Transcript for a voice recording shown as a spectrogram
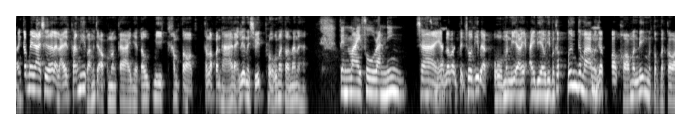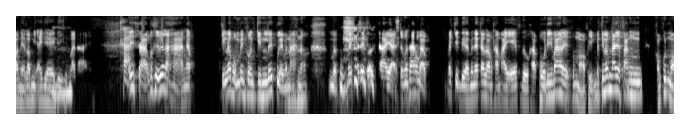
มันก็ไม่น่าเชื่อหลาย ๆ ครั้งที่หลังจากออกกำลังกายเนี่ย เรามีคำตอบสำหรับปัญหาหลายเรื่องในชีวิตโผล่ขึ้นมาตอนนั้นนะฮะเป็น mindful running ใช่ครับ แล้วมันเป็นช่วงที่แบบโอ้มันมีอะไรไอเดียที่มันก็ปึ้งขึ้นมาเหมือนกับพอของมันนิ่งมันตกตะกอนเนี่ยเรามีไอเดียดีขึ้นมาได้ไอ้สามก็คือเรื่องอาหารครับ จริงแล้วผมเป็นคนกินเลื่อยเปื่อยมานานเนาะแบบไม่ได้สนใจอะจนกระทั่งแบบ ไม่กี่เดือนมานี้ก็ลองทำ IF ดูครับโหดีมากเลยคุณหมอผิงจริงแล้วน่าจะฟังของคุณหมอ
